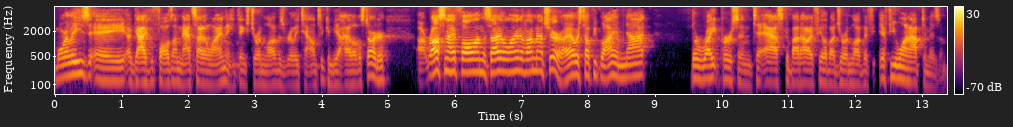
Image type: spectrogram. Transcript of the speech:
Morley's a, a guy who falls on that side of the line that he thinks Jordan Love is really talented, can be a high level starter. Uh, Ross and I fall on the side of the line of I'm not sure. I always tell people I am not the right person to ask about how I feel about Jordan Love if, if you want optimism.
